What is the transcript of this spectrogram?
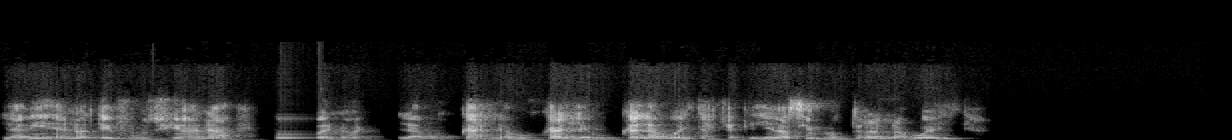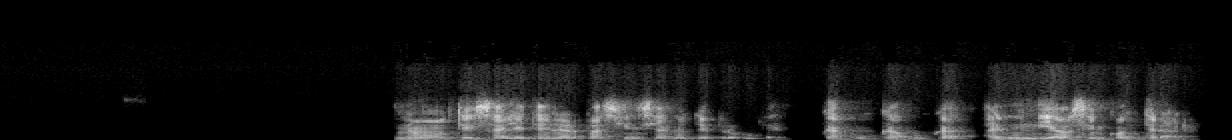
La vida no te funciona, bueno, la buscas, la buscas, le buscas la vuelta hasta que le vas a encontrar la vuelta. No te sale tener paciencia, no te preocupes, buscas, buscas, buscas, algún día vas a encontrar.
